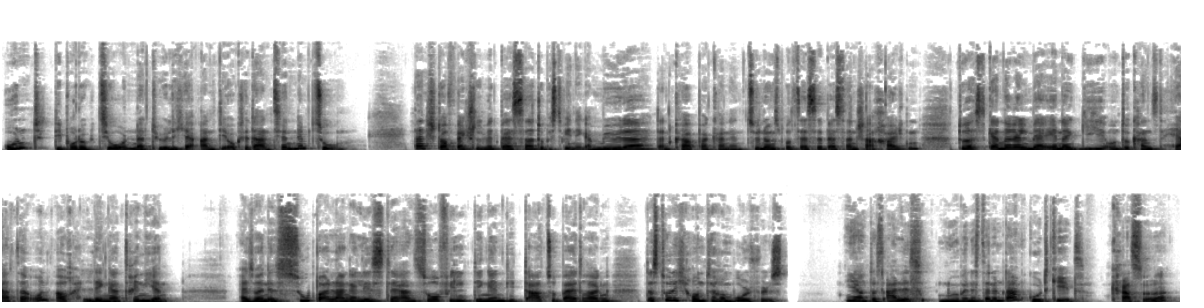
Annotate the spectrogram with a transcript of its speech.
und die Produktion natürlicher Antioxidantien nimmt zu. Dein Stoffwechsel wird besser, du bist weniger müde, dein Körper kann Entzündungsprozesse besser in Schach halten, du hast generell mehr Energie und du kannst härter und auch länger trainieren. Also eine super lange Liste an so vielen Dingen, die dazu beitragen, dass du dich rundherum wohlfühlst. Ja, und das alles nur, wenn es deinem Darm gut geht. Krass, oder?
